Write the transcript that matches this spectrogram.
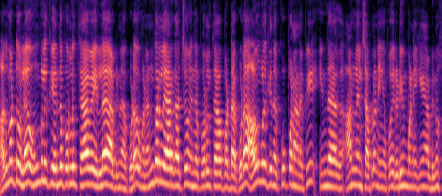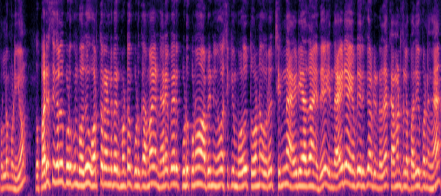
அது மட்டும் இல்லை உங்களுக்கு எந்த பொருளும் தேவையில்லை அப்படின்னா கூட உங்கள் நண்பர்கள் யாருக்காச்சும் இந்த பொருள் தேவைப்பட்டால் கூட அவங்களுக்கு இந்த கூப்பன் அனுப்பி இந்த ஆன்லைன் ஷாப்பில் நீங்கள் போய் ரிடீம் பண்ணிக்கங்க அப்படின்னு சொல்ல முடியும். இப்போ பரிசுகள் கொடுக்கும்போது ஒருத்தர் ரெண்டு பேருக்கு மட்டும் கொடுக்காம நிறைய பேர் கொடுக்கணும் அப்படின்னு யோசிக்கும் போது தோண ஒரு சின்ன ஐடியா தான் இது. இந்த ஐடியா எப்படி இருக்குது அப்படின்றத கமெண்ட்ஸில் பதிவு பண்ணுங்கள்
